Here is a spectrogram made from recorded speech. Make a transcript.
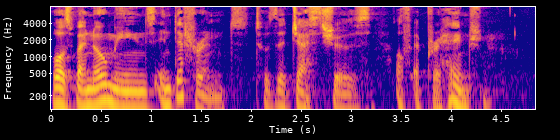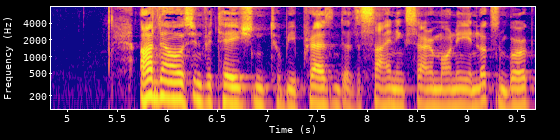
was by no means indifferent to the gestures of apprehension. Adenauer's invitation to be present at the signing ceremony in Luxembourg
